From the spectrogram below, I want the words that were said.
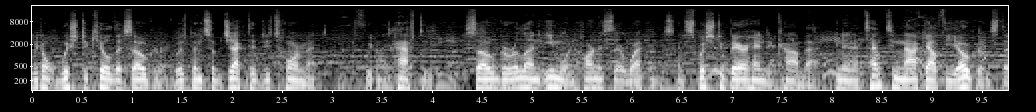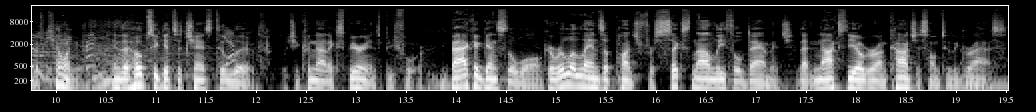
We don't wish to kill this ogre who has been subjected to torment if we don't have to. So Gorilla and Imoen harness their weapons and switch to barehanded combat in an attempt to knock out the ogre instead of killing it, in the hopes he gets a chance to live, which he could not experience before. Back against the wall, Gorilla lands a punch for 6 non-lethal damage that knocks the ogre unconscious onto the grass.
